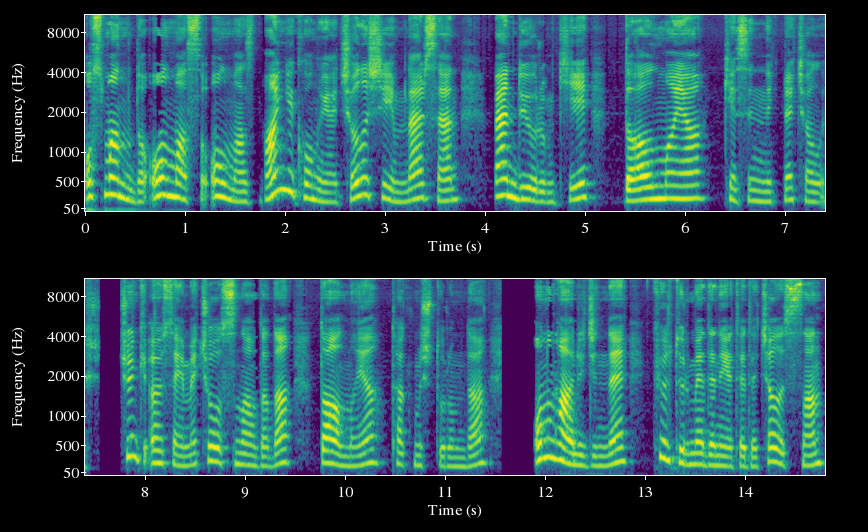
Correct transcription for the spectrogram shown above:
Osmanlı'da olmazsa olmaz hangi konuya çalışayım dersen ben diyorum ki dağılmaya kesinlikle çalış. Çünkü ÖSYM çoğu sınavda da dağılmaya takmış durumda. Onun haricinde kültür medeniyete de çalışsan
